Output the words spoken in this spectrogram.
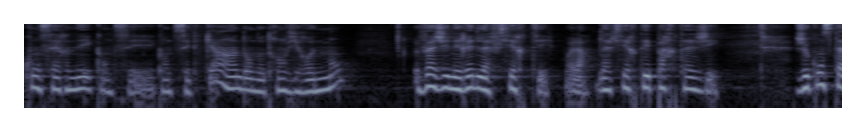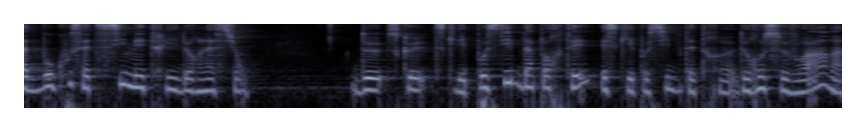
concernés quand c'est, le cas hein, dans notre environnement, va générer de la fierté, voilà, de la fierté partagée je constate beaucoup cette symétrie de relation de ce que ce qu'il est possible d'apporter et ce qui est possible d'être de recevoir.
